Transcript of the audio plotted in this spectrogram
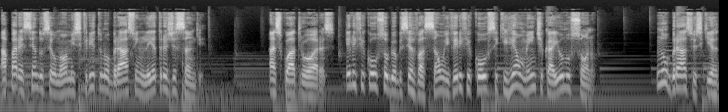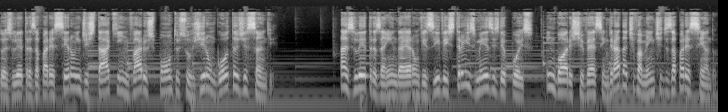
aparecendo seu nome escrito no braço em letras de sangue. Às quatro horas, ele ficou sob observação e verificou-se que realmente caiu no sono. No braço esquerdo as letras apareceram em destaque e em vários pontos surgiram gotas de sangue. As letras ainda eram visíveis três meses depois, embora estivessem gradativamente desaparecendo.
